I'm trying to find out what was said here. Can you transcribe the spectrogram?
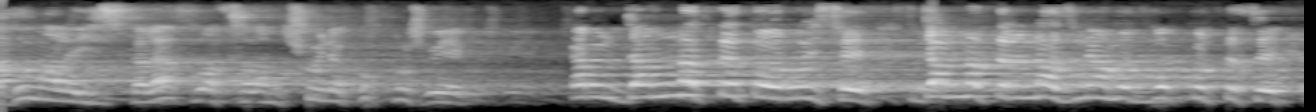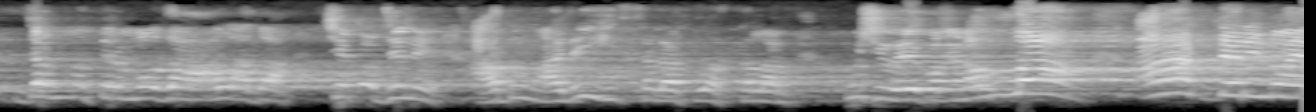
আদম আলাইহিস সালাম শুনে খুব খুশি হয়ে গেছে কারণ জান্নাতে তো রয়েছে, জান্নাতের নাজ নিয়ামত ভোগ করতেছে, জান্নাতের মজা আলাদা। সেটা জেনে আদম আলী সালাম খুশি হয়ে বলেন, আল্লাহ, আর দেরি নয়,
